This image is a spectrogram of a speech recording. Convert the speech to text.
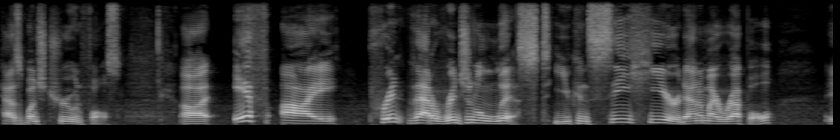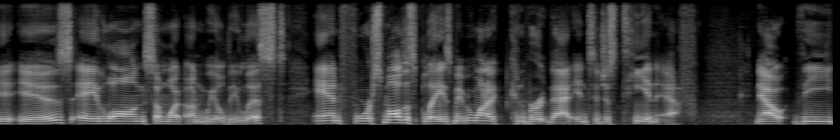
has a bunch of true and false. Uh, if I print that original list, you can see here down in my REPL, it is a long, somewhat unwieldy list. And for small displays, maybe we want to convert that into just T and F. Now, the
